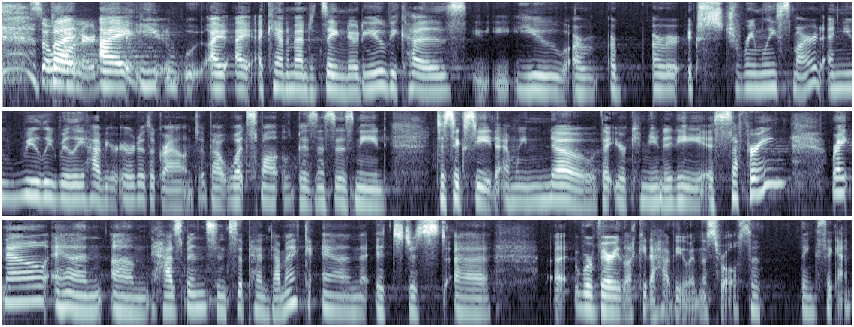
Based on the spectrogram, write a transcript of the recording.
so but honored. I, you, I, I can't imagine saying no to you because you are, are are extremely smart and you really really have your ear to the ground about what small businesses need to succeed. And we know that your community is suffering right now and um, has been since the pandemic. And it's just, uh, uh, we're very lucky to have you in this role. So thanks again.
